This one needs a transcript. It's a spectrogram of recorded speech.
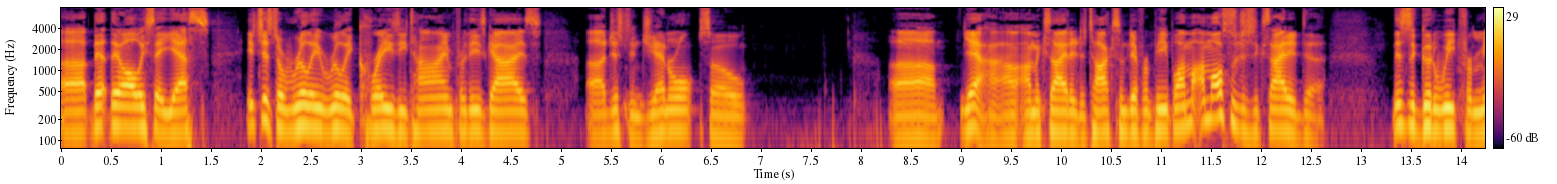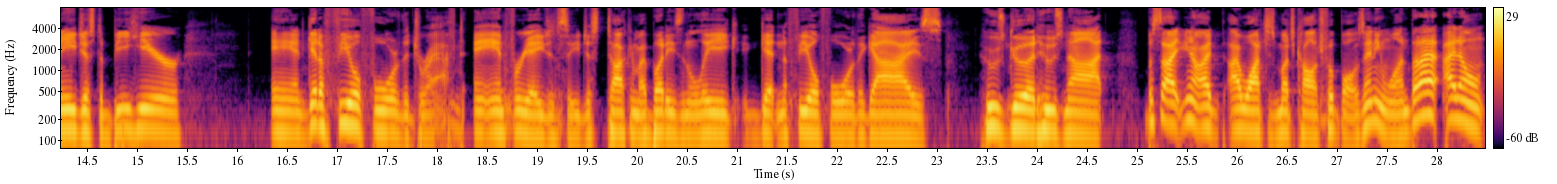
uh, they, they always say yes. It's just a really really crazy time for these guys, uh, just in general. So, uh, yeah, I, I'm excited to talk to some different people. I'm I'm also just excited to. This is a good week for me just to be here and get a feel for the draft and free agency. Just talking to my buddies in the league, getting a feel for the guys, who's good, who's not. Besides, you know, I, I watch as much college football as anyone, but I, I don't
